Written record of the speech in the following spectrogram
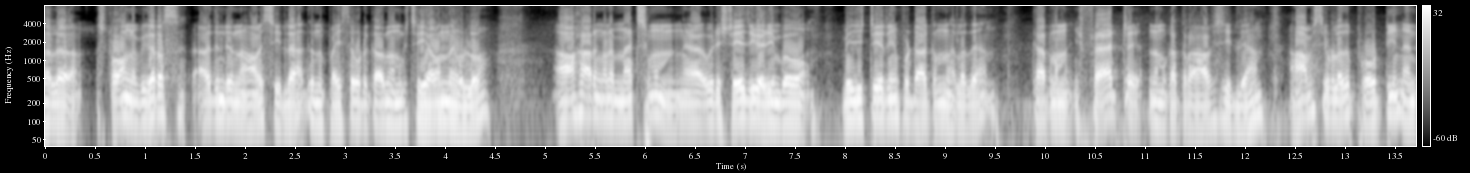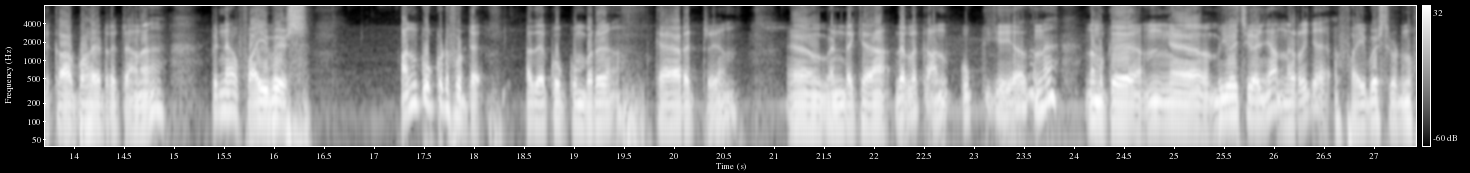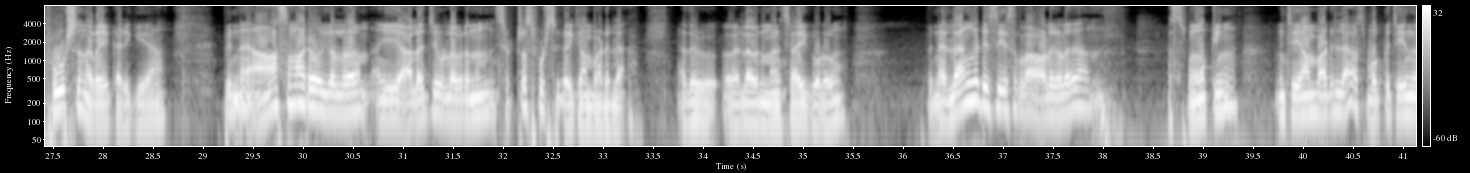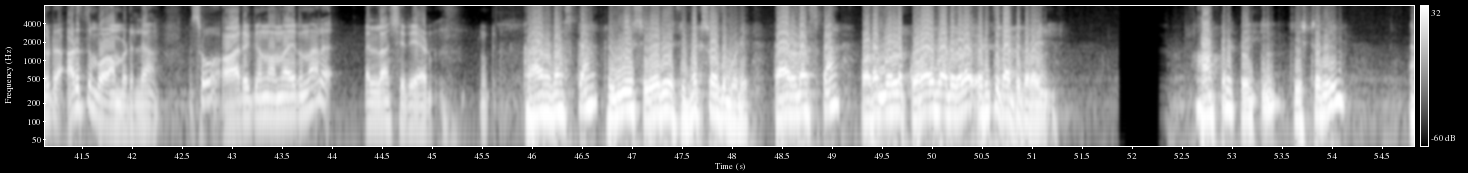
നല്ല സ്ട്രോങ് വിഗറസ് അതിന്റെ ഒന്നും ആവശ്യമില്ല. അതൊന്നും പൈസ കൊടുക്കാതെ നമുക്ക് ചെയ്യാവുന്നേ ഉള്ളൂ. ആഹാരങ്ങൾ മാക്സിമം ഒരു സ്റ്റേജ് കഴിയുമ്പോൾ വെജിറ്റേറിയൻ ഫുഡ് ആക്കുന്നത് നല്ലത്. കാരണം ഫാറ്റ് നമുക്കത്ര ആവശ്യമില്ല. ആവശ്യമുള്ളത് പ്രോട്ടീൻ ആൻഡ് കാർബോഹൈഡ്രേറ്റ് ആണ്. പിന്നെ ഫൈബേഴ്സ് അൺകുക്ക്ഡ് ഫുഡ് അത് കുക്കുംബർ ക്യാരറ്റ് വെണ്ടയ്ക്ക ഇതെല്ലാം കുക്ക് ചെയ്യാതെ തന്നെ നമുക്ക് ഉപയോഗിച്ച് കഴിഞ്ഞാൽ നിറയെ ഫൈബേഴ്സ് കിട്ടുന്നു ഫ്രൂട്ട്സ് നിറയെ കഴിക്കുക. പിന്നെ ആസ്മ രോഗികൾ ഈ അലർജി ഉള്ളവരൊന്നും സിട്രസ് ഫുഡ്സ് കഴിക്കാൻ പാടില്ല. അത് എല്ലാവരും മനസ്സിലാക്കിക്കോളൂ. പിന്നെ ലങ് ഡിസീസുള്ള ആളുകൾ സ്മോക്കിംഗ് ചെയ്യാൻ പാടില്ല സ്മോക്ക് ചെയ്യുന്നവർ അടുത്തും പോകാൻ പാടില്ല. സോ ആരോഗ്യം നന്നായിരുന്നാൽ എല്ലാം ശരിയാണ് okay Karada scan reviews various defects of the body Karada scan ഉടമ്പുള്ള കുറേപാടുകളെ എടുത്തു കാട്ടിക്കളയും after taking history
